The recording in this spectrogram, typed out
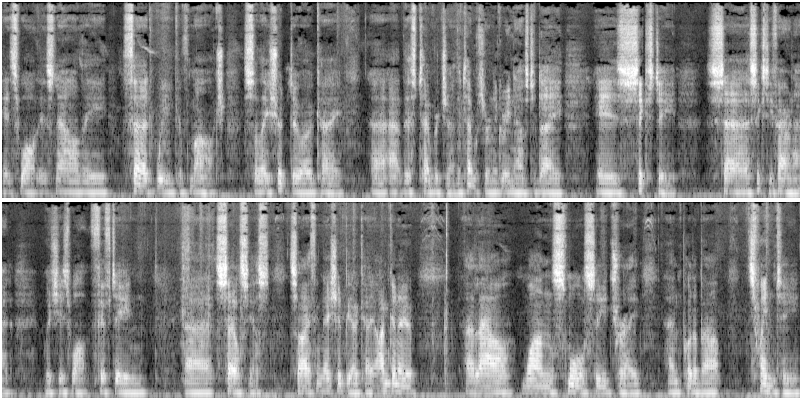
It's what? It's now the third week of March, so they should do okay uh, at this temperature. The temperature in the greenhouse today is 60, uh, 60 Fahrenheit, which is what, 15 uh, Celsius. So I think they should be okay. I'm going to allow one small seed tray and put about 20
